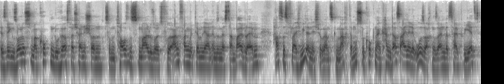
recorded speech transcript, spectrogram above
Deswegen solltest du mal gucken, du hörst wahrscheinlich schon zum tausendsten Mal, du sollst früher anfangen mit dem Lernen, im Semester am Ball bleiben, hast es vielleicht wieder nicht so ganz gemacht, dann musst du gucken, dann kann das eine der Ursachen sein, weshalb du jetzt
